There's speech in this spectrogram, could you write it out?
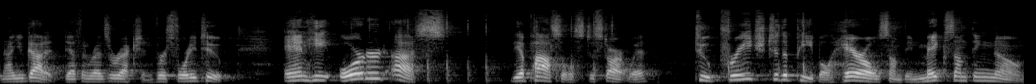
now you got it. Death and resurrection. Verse 42. And he ordered us, the apostles to start with, to preach to the people, herald something, make something known.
